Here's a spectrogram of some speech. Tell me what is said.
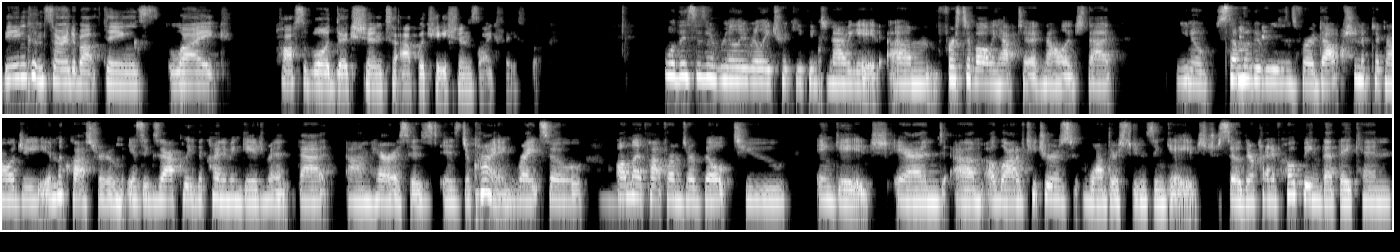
Being concerned about things like possible addiction to applications like Facebook. Well, this is a really, really tricky thing to navigate. Um, first of all, we have to acknowledge that you know some of the reasons for adoption of technology in the classroom is exactly the kind of engagement that um, Harris is is decrying, right? So mm-hmm. online platforms are built to engage, and um, a lot of teachers want their students engaged. So they're kind of hoping that they can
